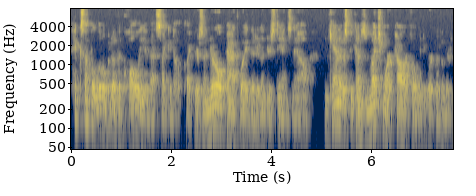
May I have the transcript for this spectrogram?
picks up a little bit of the quality of that psychedelic. Like there's a neural pathway that it understands now, and cannabis becomes much more powerful when you work with other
